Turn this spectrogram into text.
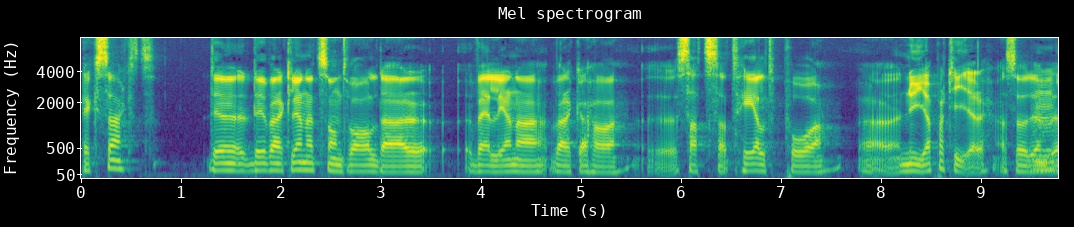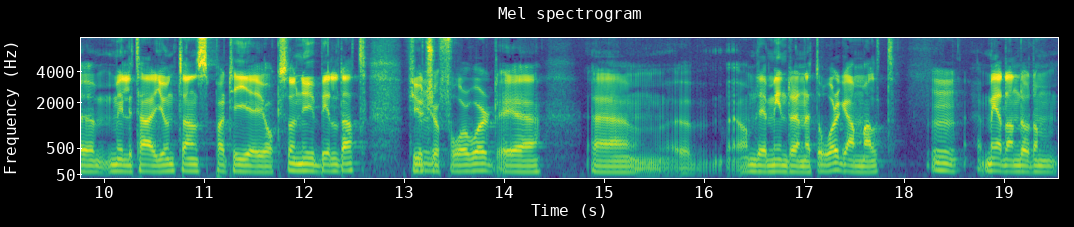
Exakt. Det, det, är verkligen ett sånt val där väljarna verkar ha uh, satsat helt på uh, nya partier. Alltså mm. uh, militärjuntans parti är ju också nybildat. Future mm. Forward är, um, om det är mindre än ett år gammalt. Mm. Medan då de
